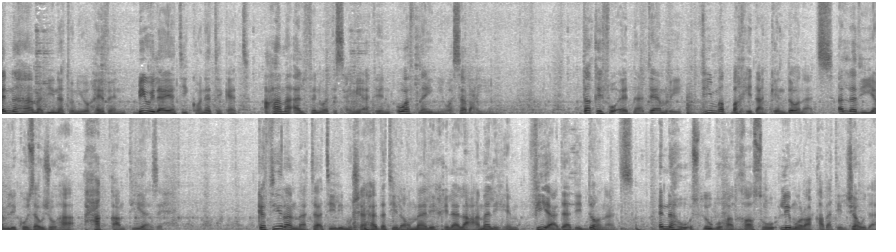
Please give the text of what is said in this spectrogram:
إنها مدينة نيوهيفن بولاية كونيتيكت عام 1972 تقف إدنا ديمري في مطبخ دانكن دوناتس الذي يملك زوجها حق امتيازه. كثيرا ما تأتي لمشاهدة العمال خلال عملهم في إعداد الدوناتس. إنه أسلوبها الخاص لمراقبة الجودة.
